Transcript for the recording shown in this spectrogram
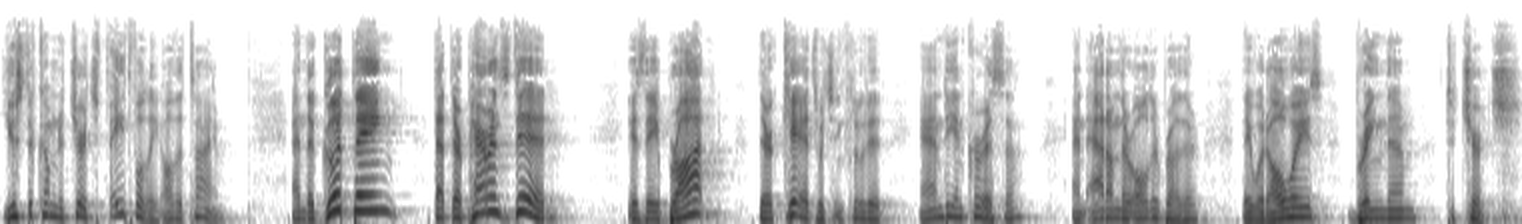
used to come to church faithfully all the time, and the good thing that their parents did is they brought their kids, which included Andy and Carissa, and Adam, their older brother. They would always bring them to church.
